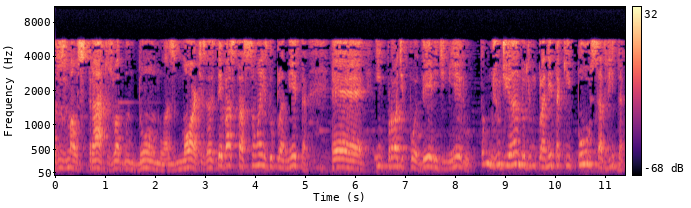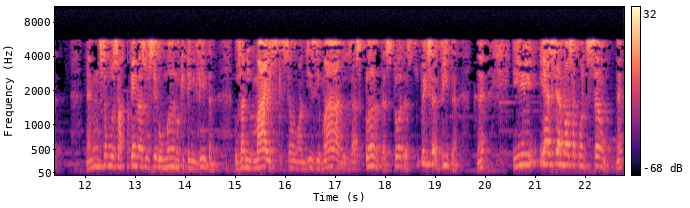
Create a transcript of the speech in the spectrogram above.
os maus tratos, o abandono, as mortes, as devastações do planeta é, em prol de poder e dinheiro, estão judiando de um planeta que pulsa vida. Né? Não somos apenas o ser humano que tem vida, os animais que são dizimados, as plantas todas, tudo isso é vida. Né? E, essa é a nossa condição. Né?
